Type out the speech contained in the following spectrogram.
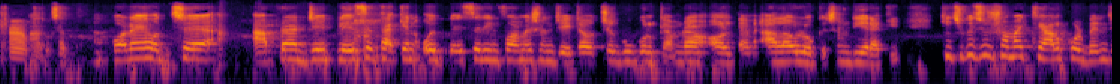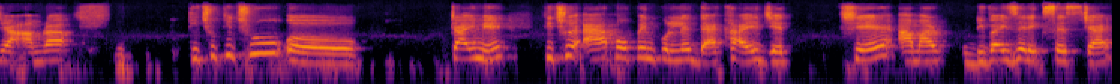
হ্যাঁ। আচ্ছা তারপরে হচ্ছে আপনার যে প্লেসে থাকেন ওই প্লেসের ইনফরমেশন যেটা হচ্ছে গুগলকে আমরা অল টাইম অ্যালাউ লোকেশন দিয়ে রাখি। কিছু কিছু সময় খেয়াল করবেন যে আমরা কিছু কিছু টাইমে কিছু অ্যাপ ওপেন করলে দেখায় যে সে আমার ডিভাইসের এক্সেস চায়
